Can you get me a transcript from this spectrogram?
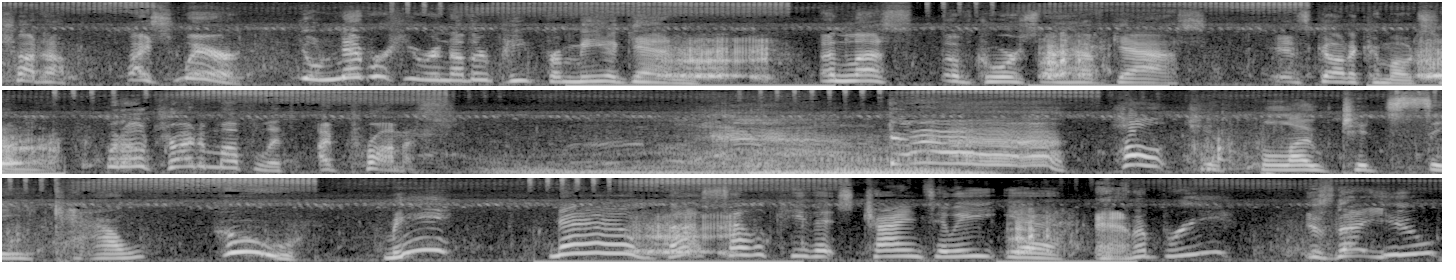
shut up! I swear, you'll never hear another peep from me again. Unless, of course, I have gas. It's gotta come out somewhere. But I'll try to muffle it, I promise. Ah! Halt, you bloated sea cow. Who? Me? No, that's Selkie that's trying to eat you. Anna Bree? Is that you?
